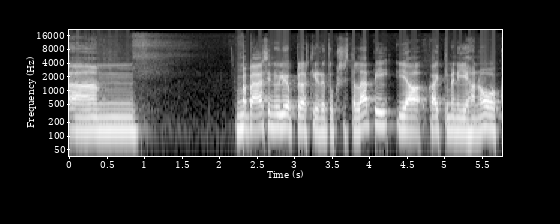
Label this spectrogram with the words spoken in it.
äm, Mä pääsin ylioppilaskirjoituksista läpi ja kaikki meni ihan ok.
